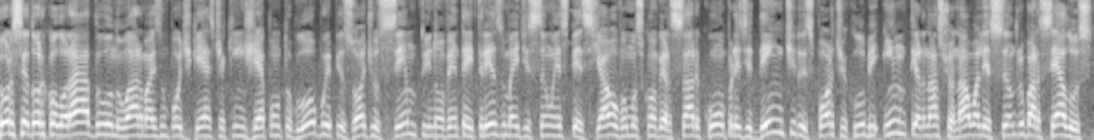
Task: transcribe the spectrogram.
Torcedor Colorado, no ar mais um podcast aqui em Gé. Globo, episódio 193, uma edição especial. Vamos conversar com o presidente do Esporte Clube Internacional, Alessandro Barcelos.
